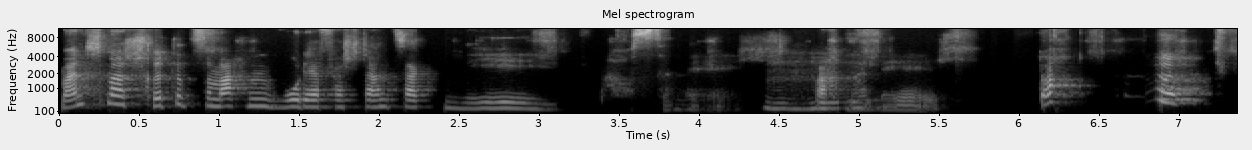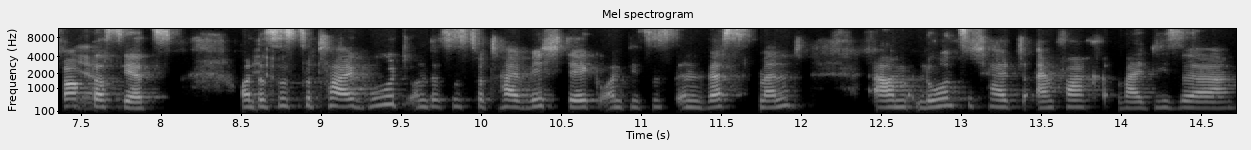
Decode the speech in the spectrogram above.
manchmal Schritte zu machen, wo der Verstand sagt, nee, brauchst du nicht, mhm. mach mal nicht. Doch, ich brauche ja. das jetzt. Und ja. das ist total gut und das ist total wichtig. Und dieses Investment ähm, lohnt sich halt einfach, weil diese,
